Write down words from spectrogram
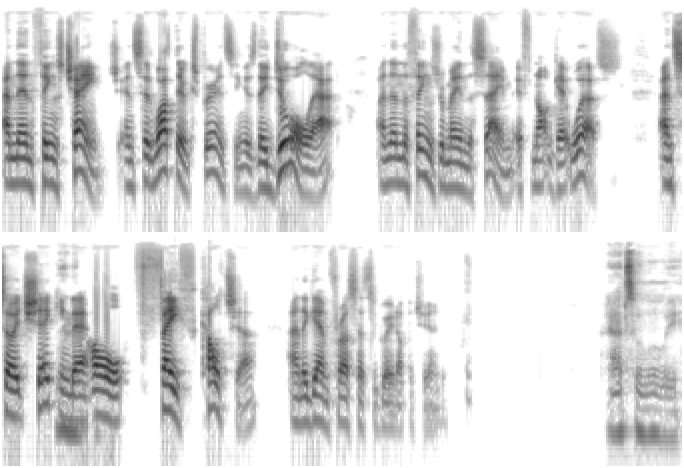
and then things change and said what they're experiencing is they do all that and then the things remain the same if not get worse. And so it's shaking their whole faith culture and again for us that's a great opportunity. Absolutely.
